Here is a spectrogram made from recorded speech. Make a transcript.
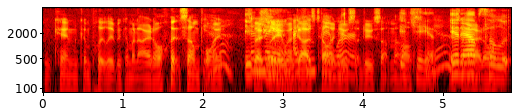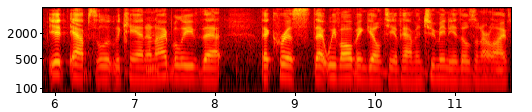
can- can completely become an idol at some point, Yeah. Especially can. when I God's telling you to do something else. It else. can. Yeah. It It's an idol. absolutely. It absolutely can. And I believe that that Chris, that we've all been guilty of having too many of those in our life,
